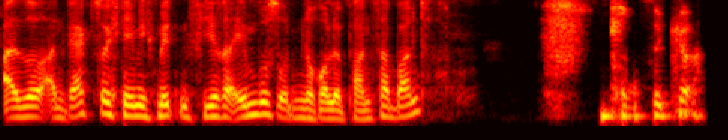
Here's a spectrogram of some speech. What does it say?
Also an Werkzeug nehme ich mit einen Vierer Imbus und eine Rolle Panzerband. Klassiker.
